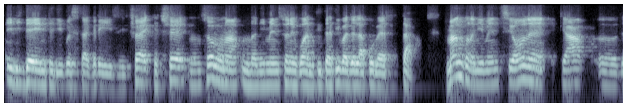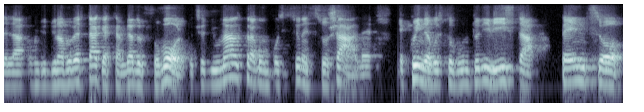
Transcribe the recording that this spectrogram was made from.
evidente di questa crisi, cioè che c'è non solo una, una dimensione quantitativa della povertà, ma anche una dimensione ha, eh, della, di una povertà che ha cambiato il suo volto, cioè di un'altra composizione sociale. E quindi da questo punto di vista penso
